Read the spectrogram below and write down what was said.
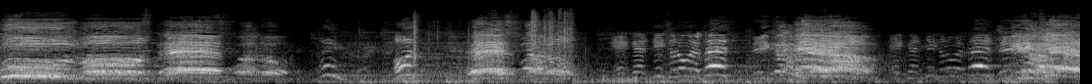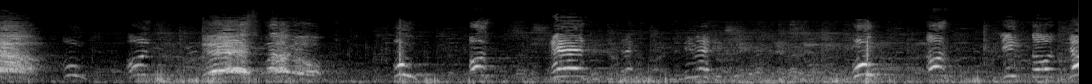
Uno, dos, tres, cuatro. Un, dos, tres, cuatro. Ejercicio número tres. ¡Bícate! Listo, ya.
